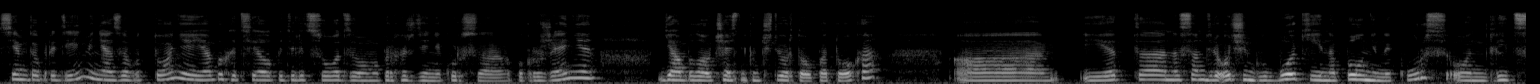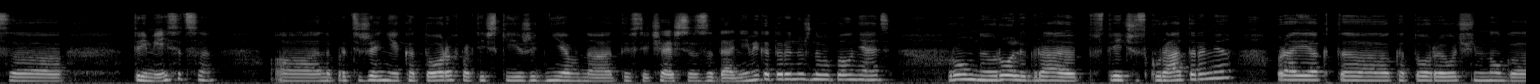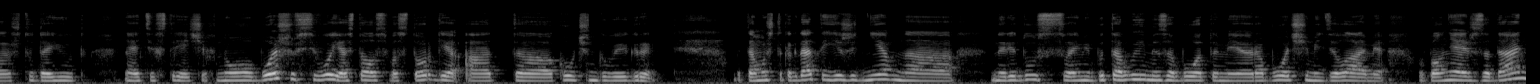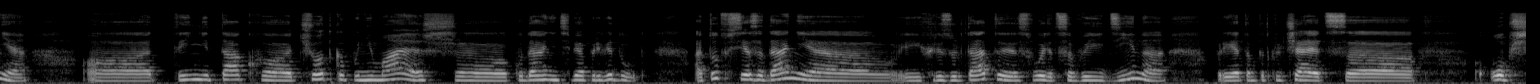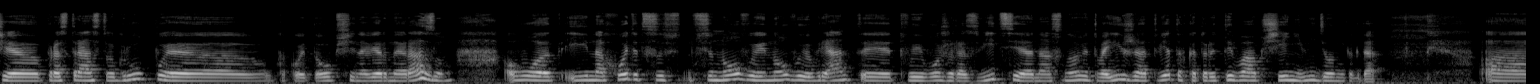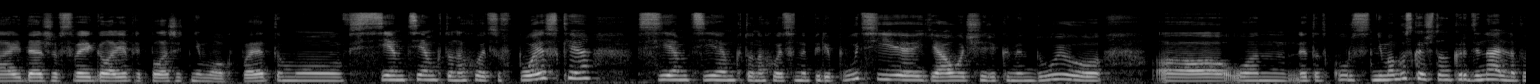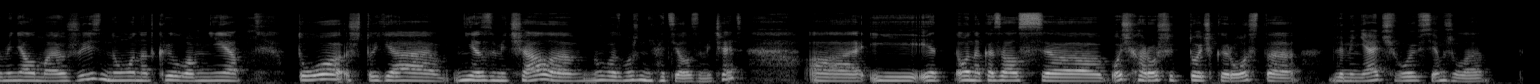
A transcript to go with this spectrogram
Всем добрый день, меня зовут Тоня, я бы хотела поделиться отзывом о прохождении курса погружения. Я была участником четвертого потока, а, и это на самом деле очень глубокий и наполненный курс. Он длится три месяца, а, на протяжении которых практически ежедневно ты встречаешься с заданиями, которые нужно выполнять. Огромную роль играют встречи с кураторами, проекта, которые очень много что дают на этих встречах. Но больше всего я осталась в восторге от э, коучинговой игры. Потому что когда ты ежедневно наряду с своими бытовыми заботами, рабочими делами выполняешь задания, э, ты не так э, четко понимаешь, куда они тебя приведут. А тут все задания, их результаты сводятся воедино, при этом подключается общее пространство группы, какой-то общий, наверное, разум, вот, и находятся все новые и новые варианты твоего же развития на основе твоих же ответов, которые ты вообще не видел никогда. А, и даже в своей голове предположить не мог. Поэтому всем тем, кто находится в поиске, всем тем, кто находится на перепутье, я очень рекомендую а, он, этот курс, не могу сказать, что он кардинально поменял мою жизнь, но он открыл во мне то, что я не замечала, ну, возможно, не хотела замечать. А, и он оказался очень хорошей точкой роста для меня, чего и всем желаю.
